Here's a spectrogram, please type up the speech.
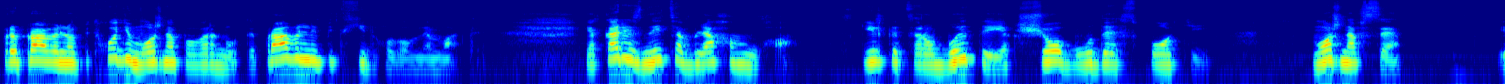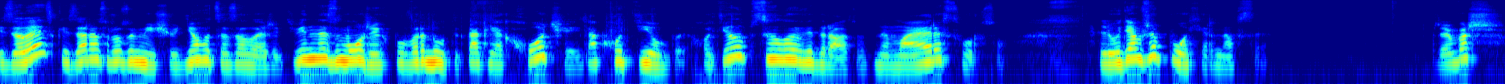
При правильному підході можна повернути. Правильний підхід головне мати. Яка різниця бляха-муха? Скільки це робити, якщо буде спокій? Можна все. І Зеленський зараз розуміє, що від нього це залежить. Він не зможе їх повернути так, як хоче, і так хотів би. Хотіли б силою відразу. Немає ресурсу. Людям вже похір на все. Треба ж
